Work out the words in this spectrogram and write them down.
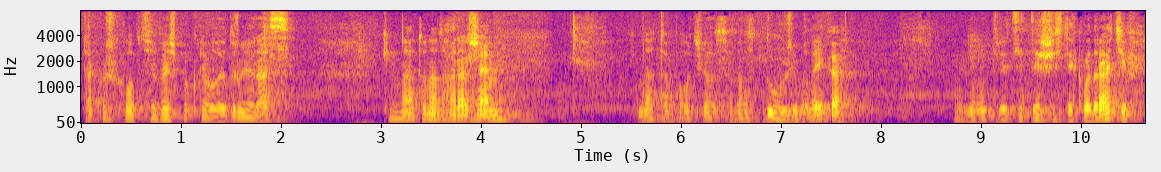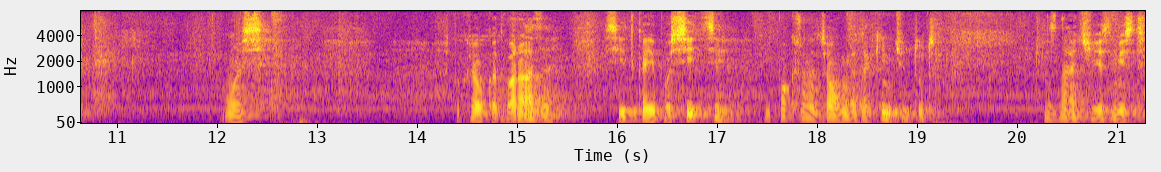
Також хлопці вишпаклювали другий раз кімнату над гаражем. Кімната вийшла у нас дуже велика. 36 квадратів. Ось. Шпакльовка два рази. Сітка і по сітці. І поки що на цьому ми закінчимо. Тут не знаю, чи є зміст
